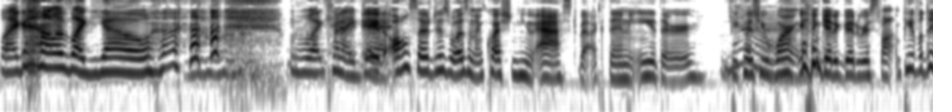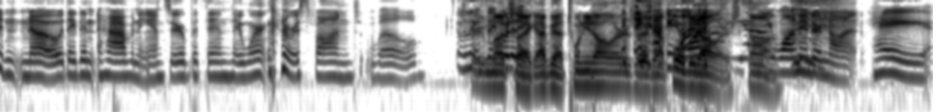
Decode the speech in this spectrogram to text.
Like, I was like, "Yo, what can I get?" It also just wasn't a question you asked back then either, because you weren't going to get a good response. People didn't know; they didn't have an answer, but then they weren't going to respond well. It Pretty like, much what they- like I've got twenty dollars. I got forty want- dollars. Come You want it or not? Hey,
